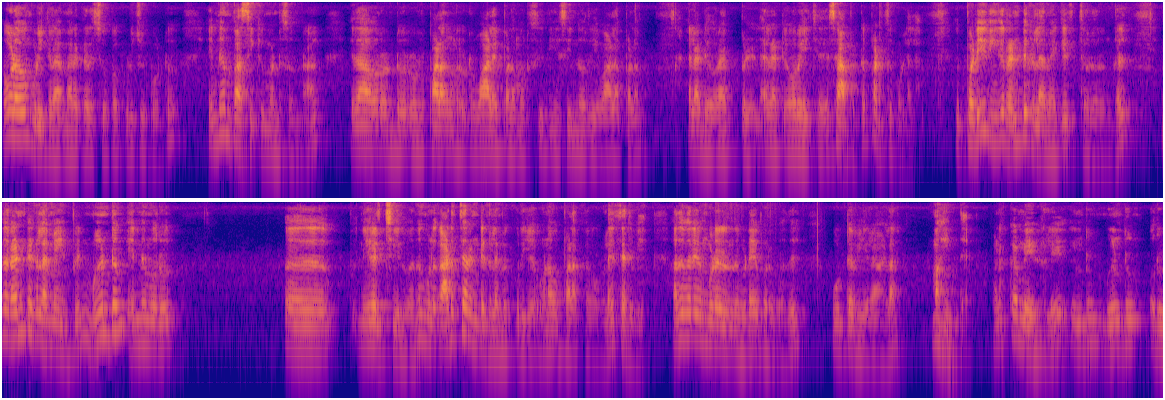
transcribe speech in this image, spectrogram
இவ்வளவும் குடிக்கலாம். மிரக்கரை சூப்பை குடிச்சு போட்டு இன்னும் பசிக்கும்னு சொன்னால் ஏதாவது ஒரு ரெண்டு ஒரு பழங்கள் ஒரு வாழைப்பழம் ஒரு சிறிய சின்ன ஒரு வாழைப்பழம் இல்லாட்டி ஒரு ஆப்பிள் இல்லாட்டி orange அதை சாப்பிட்டு படுத்துக்கொள்ளலாம் இப்படி நீங்கள் ரெண்டு கிழமைக்கு தொடருங்கள். இந்த ரெண்டு கிழமையின் பின் மீண்டும் இன்னும் ஒரு நிகழ்ச்சியில் வந்து உங்களுக்கு அடுத்த ரெண்டு கிழமைக்குரிய உணவு பழக்கங்களை தருவேன். அதுவரை உங்களிடம் விடைபெறுவது ஊட்டவியலாளர் மஹிந்தன் வணக்கம் நேர்களே. இன்றும் மீண்டும் ஒரு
